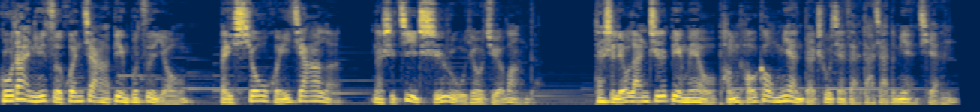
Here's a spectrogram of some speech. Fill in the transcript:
古代女子婚嫁并不自由，被休回家了，那是既耻辱又绝望的。但是刘兰芝并没有蓬头垢面的出现在大家的面前。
